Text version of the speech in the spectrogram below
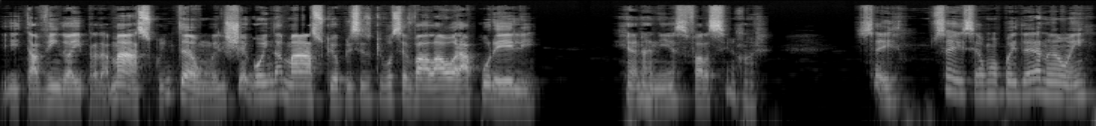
e está vindo aí para Damasco? Então, ele chegou em Damasco e eu preciso que você vá lá orar por ele. E Ananias fala: Senhor, sei, sei se é uma boa ideia, não, hein?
